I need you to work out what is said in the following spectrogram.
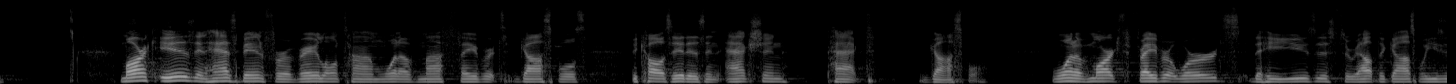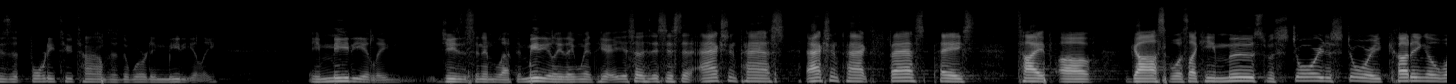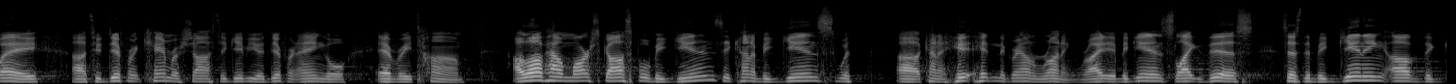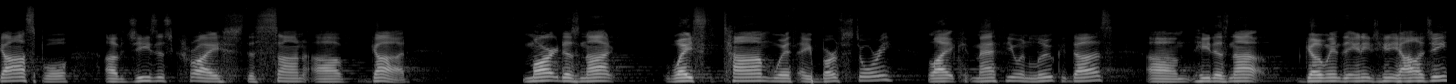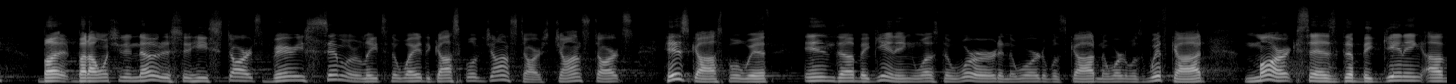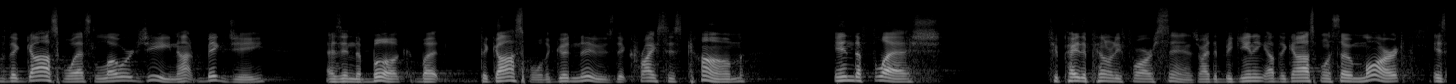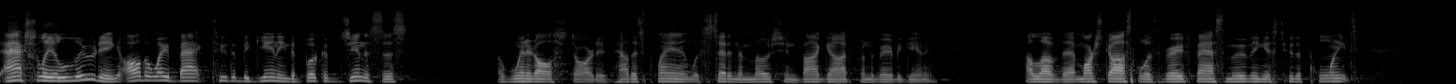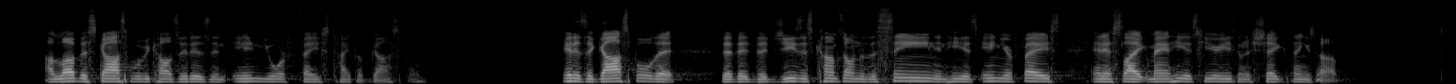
Mark is and has been for a very long time one of my favorite gospels because it is an action packed gospel. One of Mark's favorite words that he uses throughout the gospel, he uses it 42 times, is the word immediately. Immediately, Jesus and them left. Immediately, they went here. So it's just an action packed, action packed, fast paced type of gospel. It's like he moves from story to story, cutting away uh, to different camera shots to give you a different angle every time. I love how Mark's gospel begins. It kind of begins with uh, kind of hit, hitting the ground running, right? It begins like this it says, The beginning of the gospel of Jesus Christ, the Son of God. Mark does not waste time with a birth story like Matthew and Luke does. Um, he does not go into any genealogy, but, but I want you to notice that he starts very similarly to the way the Gospel of John starts. John starts his Gospel with, In the beginning was the Word, and the Word was God, and the Word was with God. Mark says, The beginning of the Gospel. That's lower G, not big G, as in the book, but the Gospel, the good news that Christ has come in the flesh to pay the penalty for our sins, right? The beginning of the gospel. And so Mark is actually alluding all the way back to the beginning, the book of Genesis, of when it all started, how this plan was set into motion by God from the very beginning. I love that. Mark's gospel is very fast moving, it's to the point. I love this gospel because it is an in your face type of gospel. It is a gospel that that, that, that, Jesus comes onto the scene and he is in your face, and it's like, man, he is here. He's going to shake things up.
